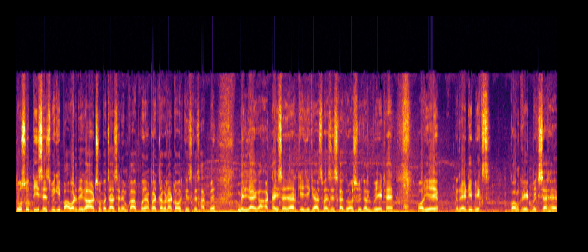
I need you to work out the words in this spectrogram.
230 एचपी की पावर देगा 850 एम का आपको यहाँ पर तगड़ा टॉर्क इसके साथ में मिल जाएगा। अट्ठाईस हज़ार के के आसपास इसका ग्रॉस व्हीकल वेट है और ये रेडी मिक्स कंक्रीट मिक्सचर है।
